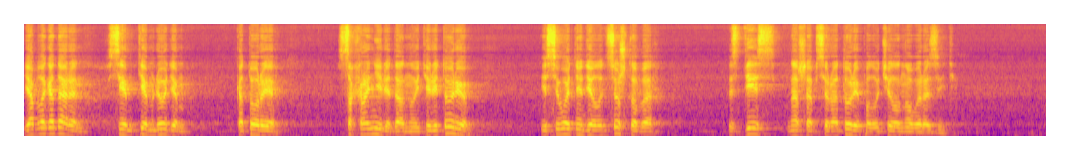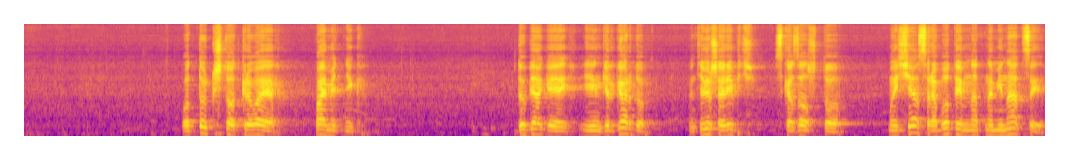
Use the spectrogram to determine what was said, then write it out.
Я благодарен всем тем людям, которые сохранили данную территорию и сегодня делают все, чтобы здесь наша обсерватория получила новое развитие. Вот только что открывая памятник Дубяга и Энгельгарду, Антимир Шарипович сказал, что мы сейчас работаем над номинацией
